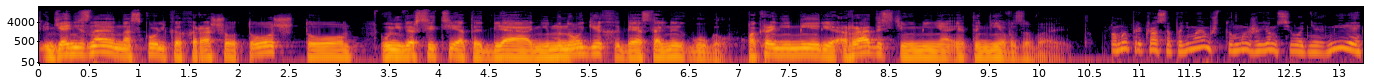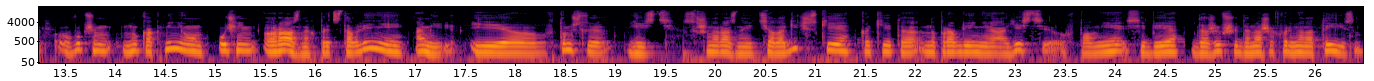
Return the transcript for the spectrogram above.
я не знаю, насколько хорошо то, что университеты для немногих, для остальных Google. По крайней мере, радости у меня это не вызывает. Мы прекрасно понимаем, что мы живем сегодня в мире, в общем, ну, как минимум, очень разных представлений о мире. И э, в том числе есть совершенно разные теологические какие-то направления, а есть вполне себе доживший до наших времен атеизм.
